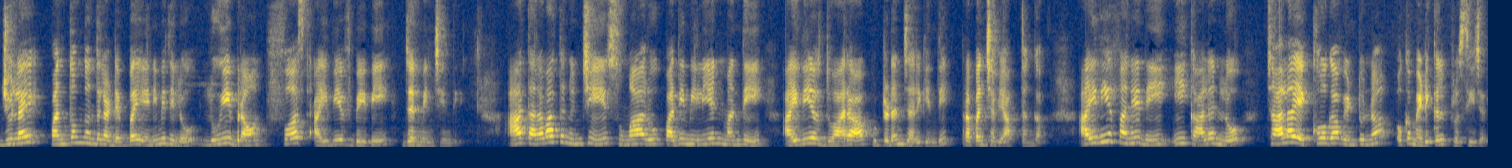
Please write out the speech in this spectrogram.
జూలై పంతొమ్మిది వందల డెబ్బై ఎనిమిదిలో Louise Brown first IVF baby జన్మించింది. ఆ తర్వాత నుంచి సుమారు పది మిలియన్ మంది ఐవీఎఫ్ ద్వారా పుట్టడం జరిగింది ప్రపంచవ్యాప్తంగా. ఐవీఎఫ్ అనేది ఈ కాలంలో చాలా ఎక్కువగా వింటున్న ఒక మెడికల్ ప్రొసీజర్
